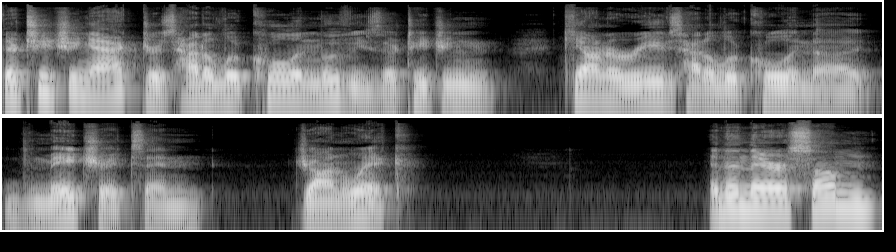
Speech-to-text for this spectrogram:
they're teaching actors how to look cool in movies. They're teaching Keanu Reeves how to look cool in uh, The Matrix and John Wick. And then there are some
